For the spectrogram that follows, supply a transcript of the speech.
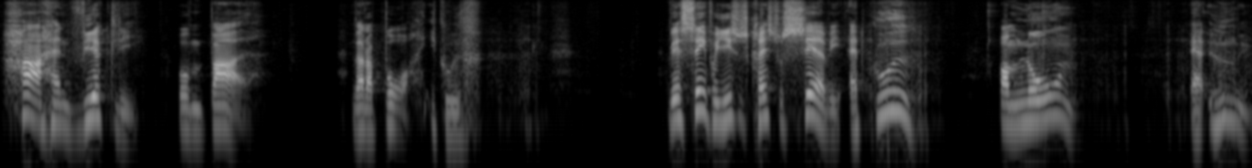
har han virkelig åbenbaret, hvad der bor i Gud. Ved at se på Jesus Kristus ser vi, at Gud om nogen er ydmyg.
